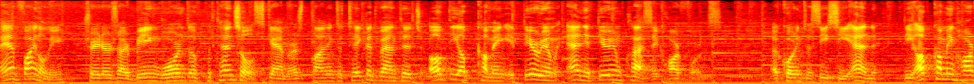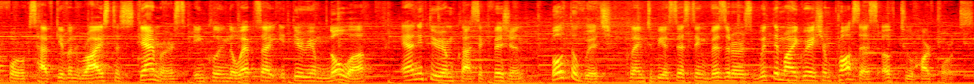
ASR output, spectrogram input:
And finally, traders are being warned of potential scammers planning to take advantage of the upcoming Ethereum and Ethereum Classic hard forks. According to CCN, the upcoming hard forks have given rise to scammers including the website Ethereum Nowa and Ethereum Classic Vision, both of which claim to be assisting visitors with the migration process of two hard forks.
